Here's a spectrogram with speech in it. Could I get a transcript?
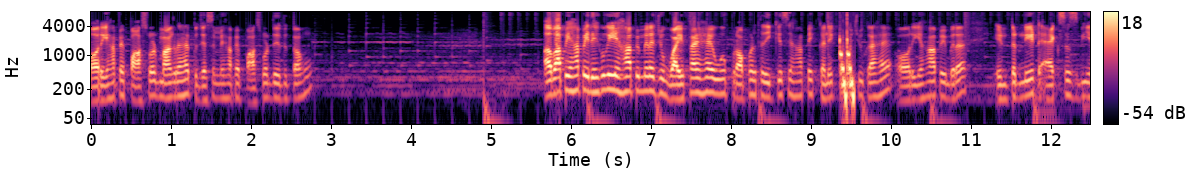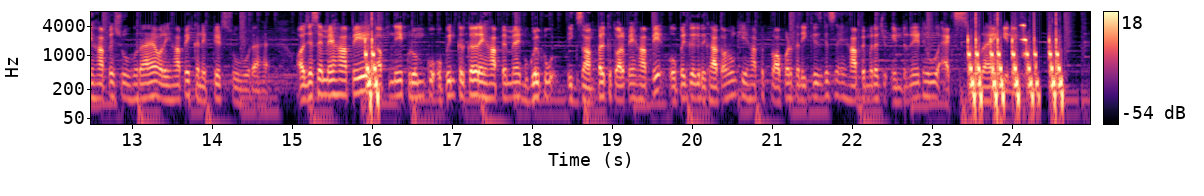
और यहाँ पे पासवर्ड मांग रहा है तो जैसे मैं यहाँ पे पासवर्ड दे देता हूँ अब आप यहाँ पे देखोगे यहाँ पे मेरा जो वाईफाई है वो प्रॉपर तरीके से यहाँ पे कनेक्ट हो चुका है और यहाँ पे मेरा इंटरनेट एक्सेस भी यहाँ पे शो हो रहा है और यहाँ पे कनेक्टेड शो हो रहा है और जैसे मैं यहाँ पे अपने क्रोम को ओपन कर कर यहाँ पे मैं गूगल को एग्जांपल के तौर पे यहाँ पे ओपन करके दिखाता हूँ कि यहाँ पे प्रॉपर तरीके से यहाँ पे मेरा जो इंटरनेट है वो एक्सेस हो रहा है कि नहीं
